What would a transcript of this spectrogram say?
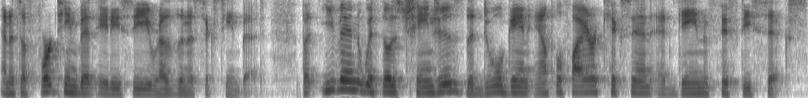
and it's a 14-bit ADC rather than a 16-bit. But even with those changes, the dual gain amplifier kicks in at gain 56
